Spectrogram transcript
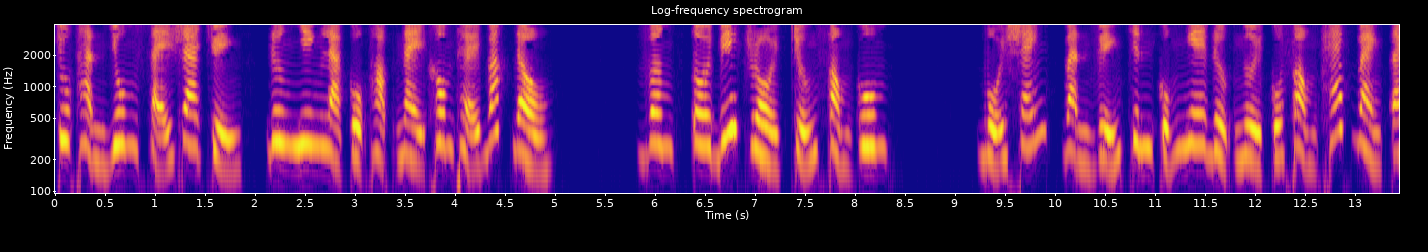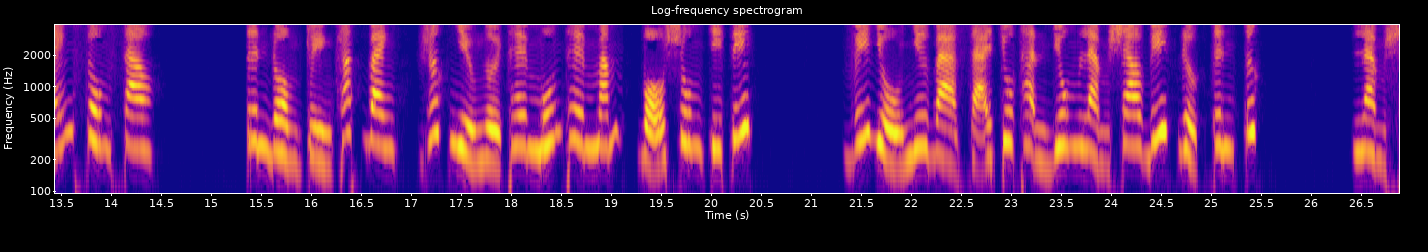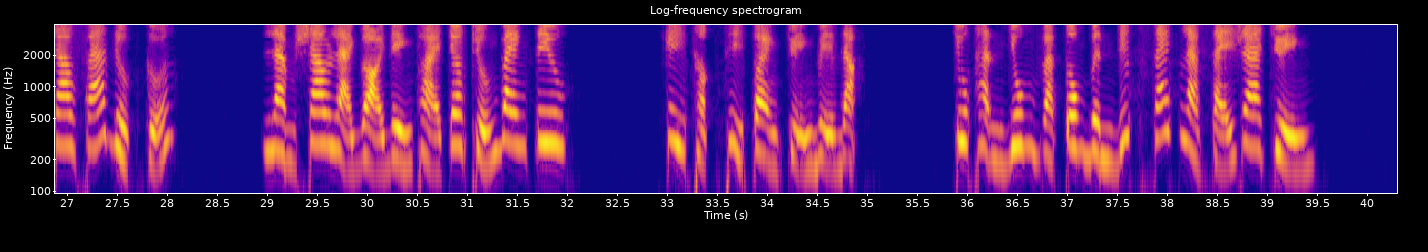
Chu Thành Dung xảy ra chuyện, đương nhiên là cuộc họp này không thể bắt đầu. Vâng, tôi biết rồi, trưởng phòng cung. Buổi sáng, Bành Viễn Chinh cũng nghe được người của phòng khác bàn tán xôn xao. Tin đồn truyền khắp bang, rất nhiều người thêm muốn thêm mắm, bổ sung chi tiết. Ví dụ như bà xã Chu Thành Dung làm sao biết được tin tức. Làm sao phá được cửa. Làm sao lại gọi điện thoại cho trưởng ban tiêu. Kỳ thật thì toàn chuyện bị đặt. Chu Thành Dung và Tôn Bình Đức xác là xảy ra chuyện.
